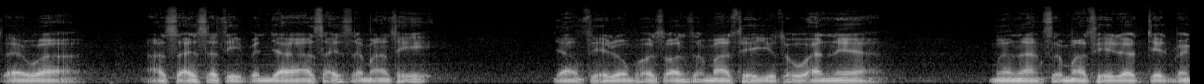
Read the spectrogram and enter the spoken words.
แต่ว่าอาศัยสติปัญญาอาศัยสมาธิ อย่างที่หลวงพ่อสอนสมาธิอยู่ทุกวันเนี่ย เมื่อนั่งสมาธิแล้วจิตมัน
